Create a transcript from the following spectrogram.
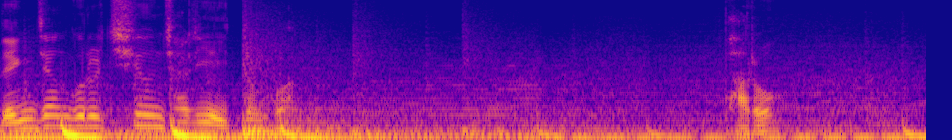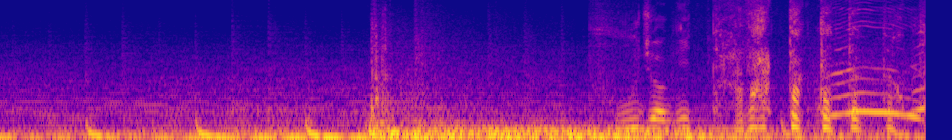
냉장고를 치운 자리에 있던 건 바로 부적이 다닥닥닥닥닥 붙은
